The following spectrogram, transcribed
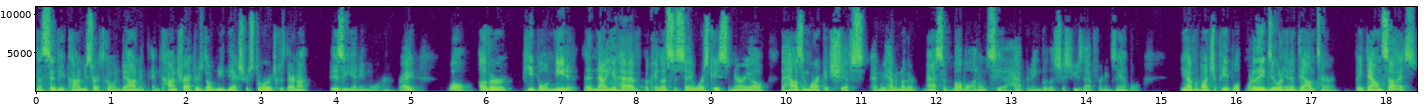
let's say the economy starts going down and, and contractors don't need the extra storage because they're not busy anymore, right? Well, other people need it. Then now you have, okay, let's just say worst case scenario, the housing market shifts and we have another massive bubble. I don't see it happening, but let's just use that for an example. You have a bunch of people. What do they do in a downturn? They downsize,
